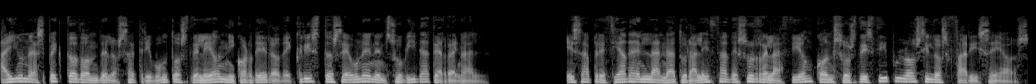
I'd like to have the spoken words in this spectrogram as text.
hay un aspecto donde los atributos de león y cordero de Cristo se unen en su vida terrenal. Es apreciada en la naturaleza de su relación con sus discípulos y los fariseos.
